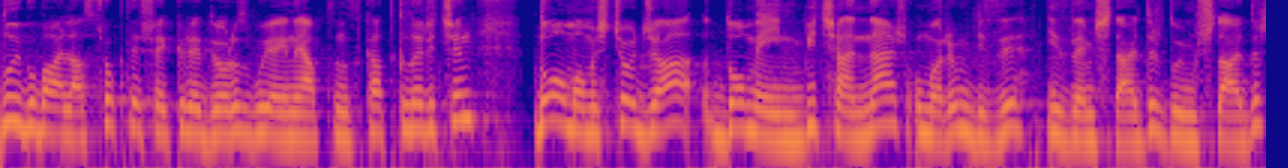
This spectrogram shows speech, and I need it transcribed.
Duygu Barlas çok teşekkür ediyoruz bu yayına yaptığınız katkılar için. Doğmamış çocuğa domain biçenler umarım bizi izlemişlerdir, duymuşlardır.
